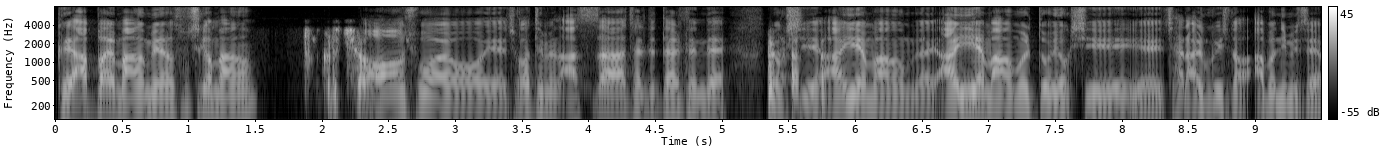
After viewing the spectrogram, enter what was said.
그게 아빠의 마음이에요, 솔직한 마음? 그렇죠. 어, 좋아요. 예, 저 같으면 아싸 잘 됐다 할 텐데 역시 아이의 마음, 아이의 마음을 또 역시 예, 잘 알고 계신 아버님이세요.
